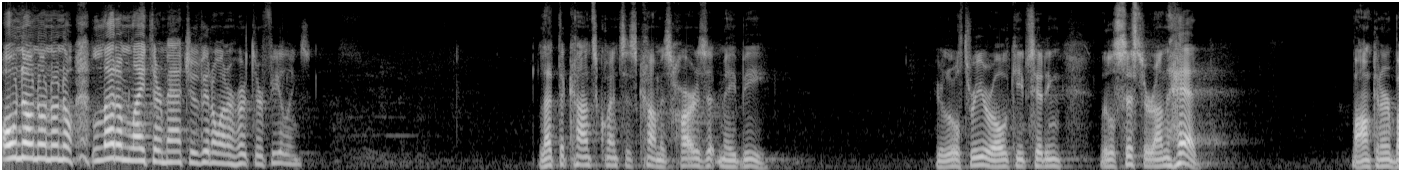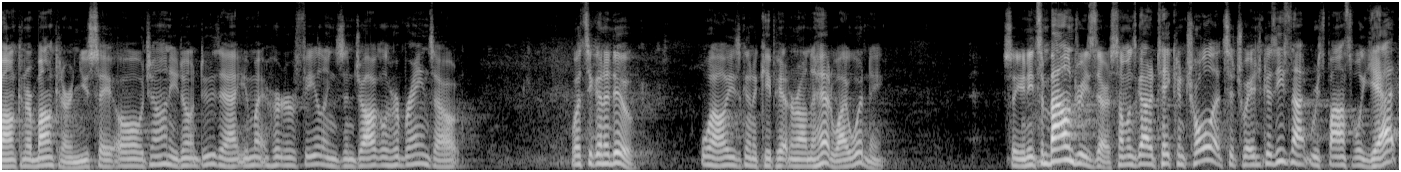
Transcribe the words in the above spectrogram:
oh, no, no, no, no. Let them light their matches. We don't want to hurt their feelings. Let the consequences come as hard as it may be. Your little three year old keeps hitting little sister on the head, bonking her, bonking her, bonking her. And you say, oh, Johnny, don't do that. You might hurt her feelings and joggle her brains out. What's he going to do? Well, he's going to keep hitting around the head. Why wouldn't he? So you need some boundaries there. Someone's got to take control of that situation because he's not responsible yet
